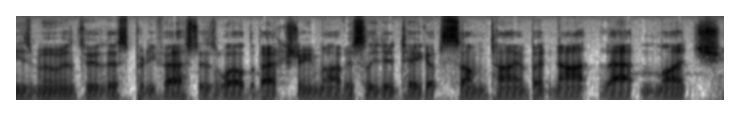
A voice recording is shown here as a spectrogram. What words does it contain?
He's moving through this pretty fast as well. The backstream obviously did take up some time, but not that much.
